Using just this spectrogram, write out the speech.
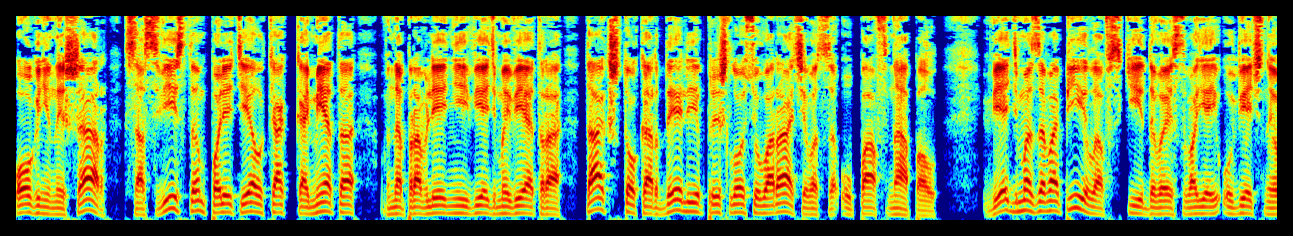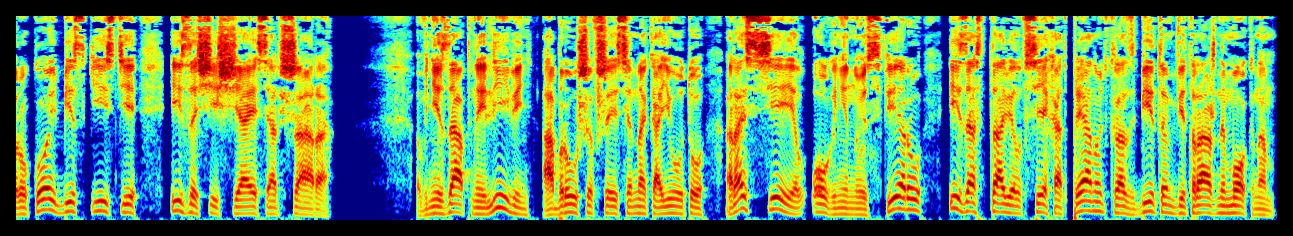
Огненный шар со свистом полетел, как комета, в направлении ведьмы ветра, так что Корделии пришлось уворачиваться, упав на пол. Ведьма завопила, вскидывая своей увечной рукой без кисти и защищаясь от шара. Внезапный ливень, обрушившийся на каюту, рассеял огненную сферу и заставил всех отпрянуть к разбитым витражным окнам.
